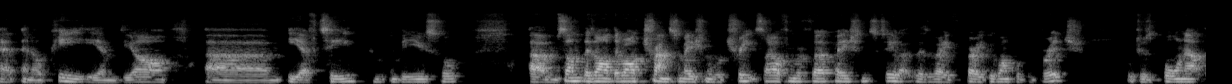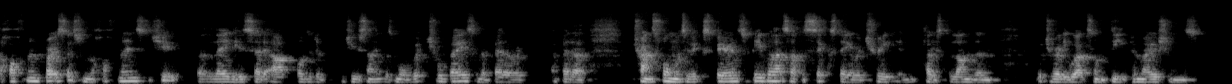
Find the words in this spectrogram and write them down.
NLP, EMDR, um, EFT can, can, be useful. Um, some there are there are transformational retreats I often refer patients to. Like there's a very very good one called the Bridge, which was born out the Hoffman process from the Hoffman Institute. But the lady who set it up wanted to produce something that was more ritual based and a better a better transformative experience for people. That's like a six day retreat in close to London which really works on deep emotions.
